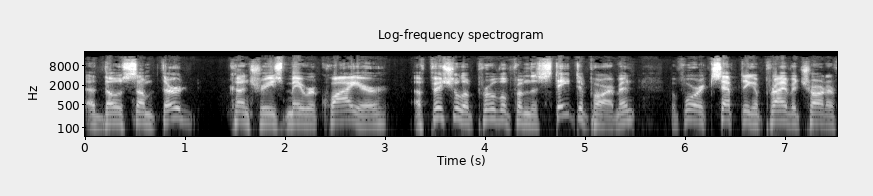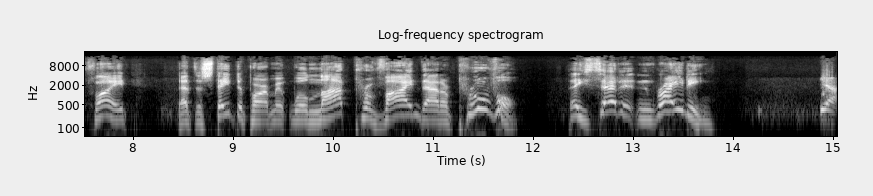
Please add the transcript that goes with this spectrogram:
uh, though some third countries may require official approval from the State Department before accepting a private charter flight, that the State Department will not provide that approval. They said it in writing. Yeah.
